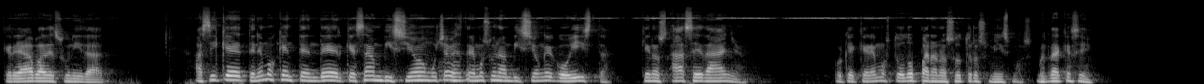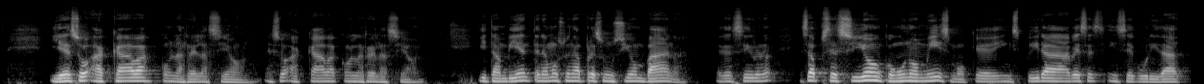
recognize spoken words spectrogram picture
creaba desunidad. Así que tenemos que entender que esa ambición, muchas veces tenemos una ambición egoísta que nos hace daño, porque queremos todo para nosotros mismos, ¿verdad que sí? Y eso acaba con la relación, eso acaba con la relación. Y también tenemos una presunción vana, es decir, esa obsesión con uno mismo que inspira a veces inseguridad,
